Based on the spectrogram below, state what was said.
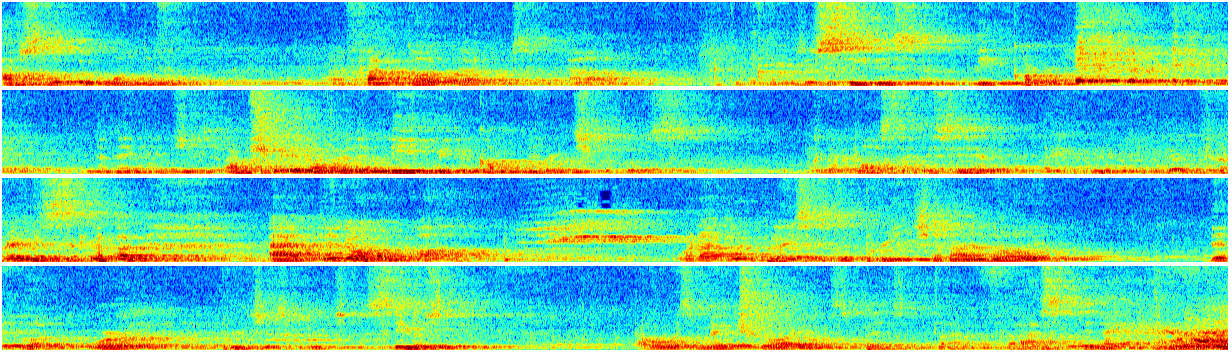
absolutely wonderful. I thank God that uh, I can come to see this and be encouraged in the name of Jesus. I'm sure you don't really need me to come and preach because the pastor is here. Praise God. And you know, uh, when I go places to preach and I know that they've got the word and the preacher's preaching seriously, I always make sure I spend some time fasting and praying,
